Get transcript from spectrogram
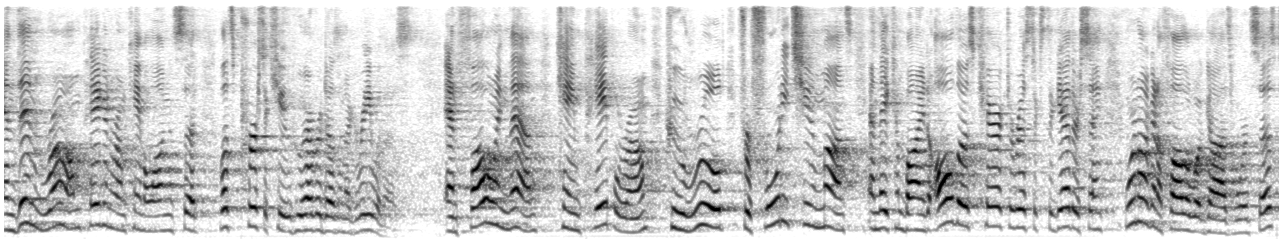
And then Rome, pagan Rome, came along and said, let's persecute whoever doesn't agree with us. And following them came Papal Rome, who ruled for 42 months, and they combined all those characteristics together, saying, We're not going to follow what God's word says.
